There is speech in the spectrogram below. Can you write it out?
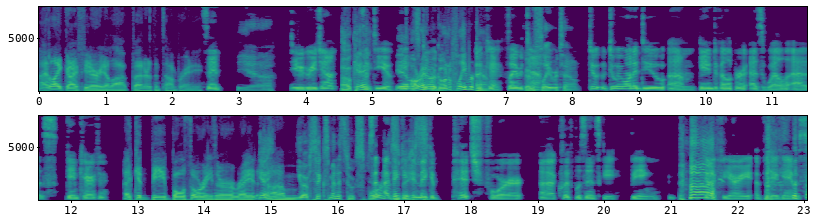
I like Guy Fieri a lot better than Tom Brady. Same. yeah. Do you agree, John? It's Okay. up to you. Yeah, All let's right, do we're it. going to Flavor Town. Okay, Flavor Go to Town. Flavor Town. do do we want to do um, game developer as well as game character? It could be both or either, right? Yeah, Um, You have six minutes to So explore. I the think you can make a pitch for uh, Cliff Bleszinski being Guy Fieri of video games.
